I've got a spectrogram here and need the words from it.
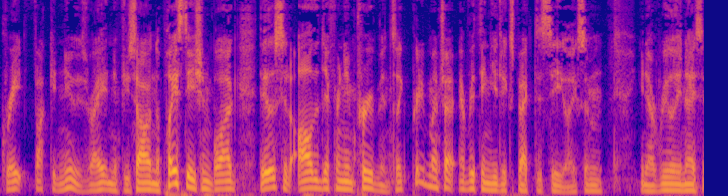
great fucking news, right? And if you saw on the PlayStation blog, they listed all the different improvements, like pretty much everything you'd expect to see, like some, you know, really nice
